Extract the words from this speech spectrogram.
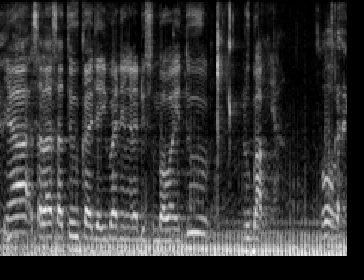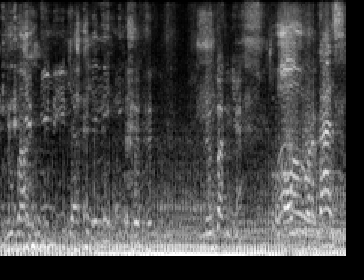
Ya, salah satu keajaiban yang ada di Sumbawa itu lubangnya. Oh, lubang. Ya, ini. Lubangnya. Wow. Kompor gas.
